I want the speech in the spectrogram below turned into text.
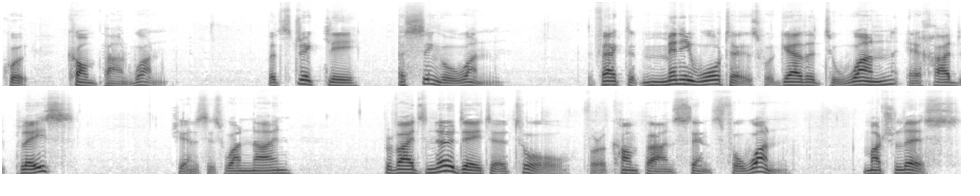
quote, compound one, but strictly a single one. The fact that many waters were gathered to one echad place, Genesis 1 9, provides no data at all for a compound sense for one, much less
